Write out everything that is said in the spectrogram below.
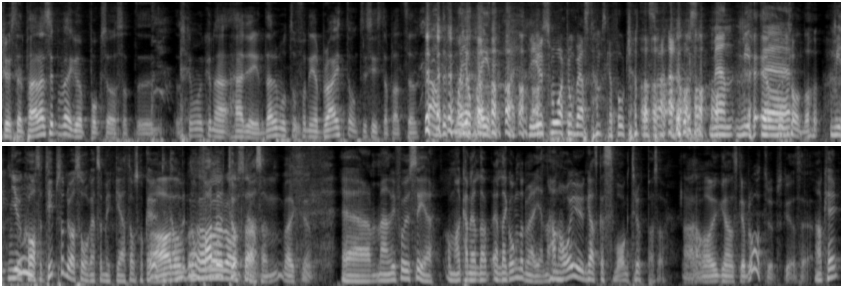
Crystal Palace är på väg upp också så att, eh, då ska man kunna härja in. Däremot att få ner Brighton till sista platsen. ja, det får man jobba in. Det är ju svårt om West Ham ska fortsätta så här. Men mitt, eh, mitt Newcastle-tips som du har sågat så mycket, att de ska åka ut, Ja, de, de, behöver faller tungt rasa. alltså. Mm, verkligen. Eh, Men vi får ju se om han kan elda, elda igång dem där igen. Men han har ju en ganska svag trupp alltså. Ja, han har ju ganska bra trupp skulle jag säga. Okej?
